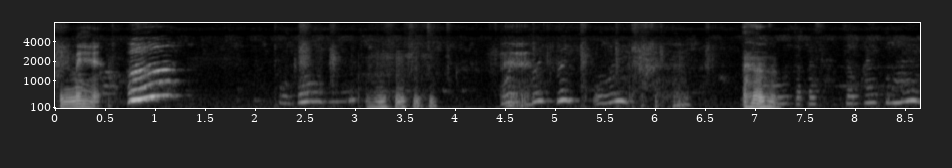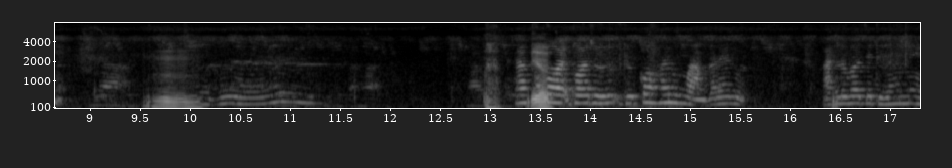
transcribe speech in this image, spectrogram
คุณแม่ฮือโอ้โหอุ้ยอุ้ยอุ้ยอุ้ยโอ้โหจะไปเซอร์ไพรส์คุณแม่อืมโอ้โหอะเดี๋ยวพลอยพลอยถือถือกล้องให้ลุงหว่างก็ได้ลูกอะหรือว่าจะถือให้แม่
